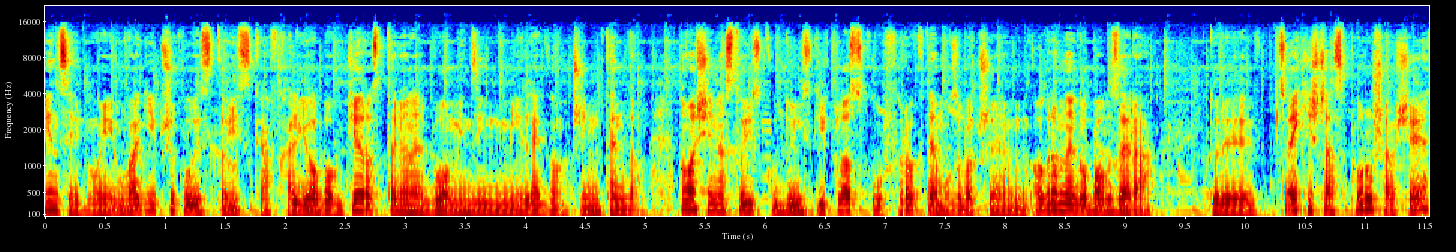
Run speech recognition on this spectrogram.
Więcej mojej uwagi przykuły stoiska w hali obok, gdzie rozstawione było m.in. Lego czy Nintendo. No właśnie na stoisku duńskich klocków rok temu zobaczyłem ogromnego Bowsera, który co jakiś czas poruszał się.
